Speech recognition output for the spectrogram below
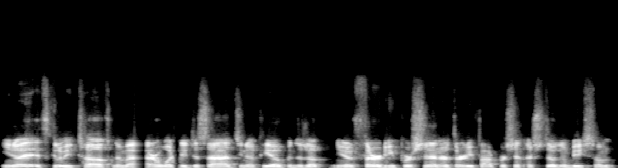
you know, it's going to be tough no matter what he decides. You know, if he opens it up, you know, 30% or 35%, there's still going to be some,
